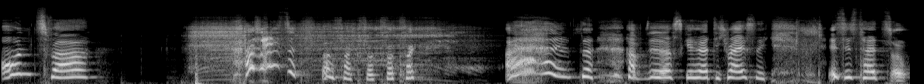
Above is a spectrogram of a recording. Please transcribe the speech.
Und zwar Oh, fuck, fuck, fuck, fuck. Alter, habt ihr das gehört? Ich weiß nicht. Es ist halt so.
